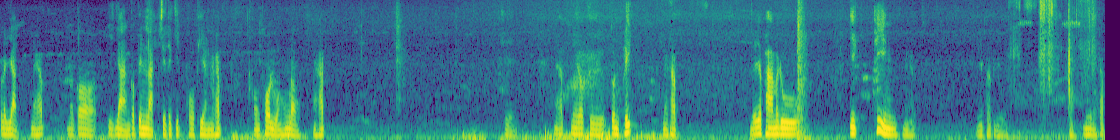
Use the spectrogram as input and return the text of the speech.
ประหยัดนะครับ แล้วก็อีกอย่างก็เป็นหลักเศรษฐกิจพอเพียงนะครับ ของพ่อหลวงของเรานะครับโอเคนะครับนี่ก็คือต้นพริกนะครับ เดี๋ยวจะพามาดูอีกที่หนึ่งนะครับนี่พาไปดูนี่นะครับ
